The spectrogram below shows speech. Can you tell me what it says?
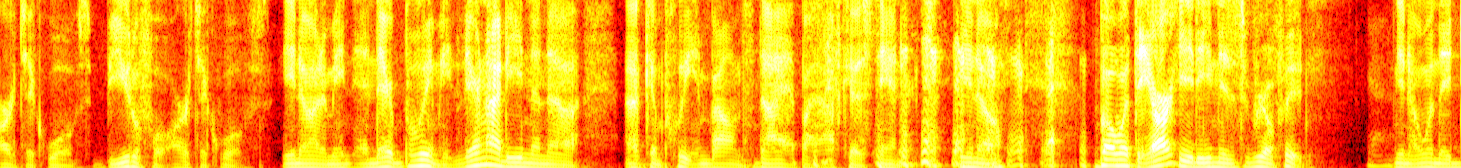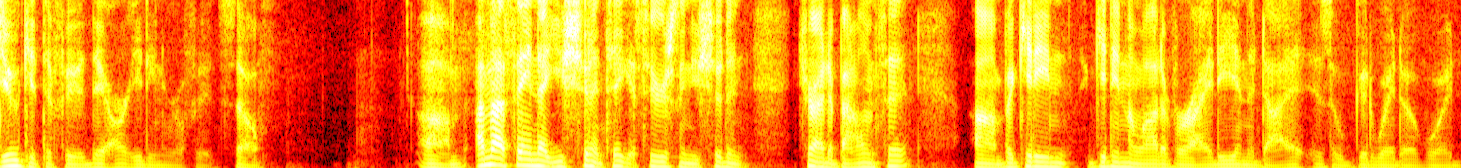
Arctic wolves, beautiful Arctic wolves. You know what I mean? And they're believe me, they're not eating a a complete and balanced diet by AAFCO standards, you know. But what they are eating is real food. Yeah. You know, when they do get the food, they are eating real food. So um, I'm not saying that you shouldn't take it seriously and you shouldn't try to balance it. Um, but getting getting a lot of variety in the diet is a good way to avoid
